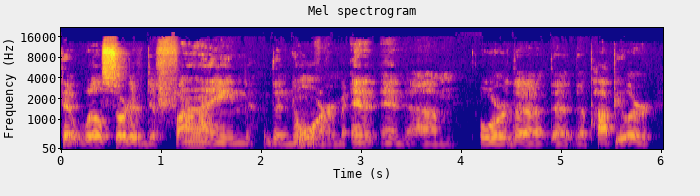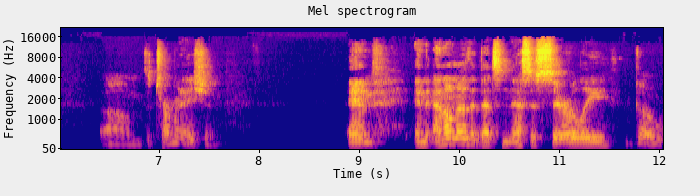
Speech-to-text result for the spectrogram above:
that will sort of define the norm and, and um, or the, the, the popular um, determination. And, and I don't know that that's necessarily the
